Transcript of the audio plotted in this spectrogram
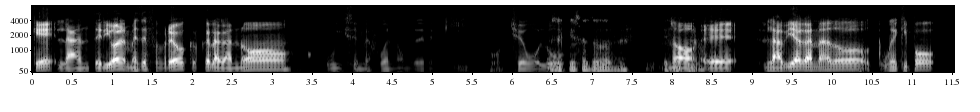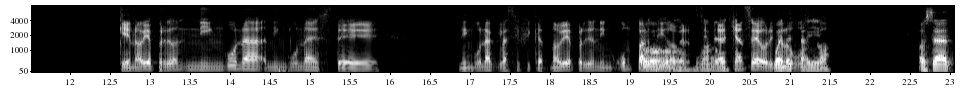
que la anterior, el mes de febrero, creo que la ganó, uy, se me fue el nombre del equipo, Pues Chevolú. hecho No, eh, la había ganado un equipo que no había perdido ninguna, ninguna, este, ninguna clasificación, no había perdido ningún partido. A ver, Oh, si me da wow. chance, ahorita Buen lo detalle. busco. O sea,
